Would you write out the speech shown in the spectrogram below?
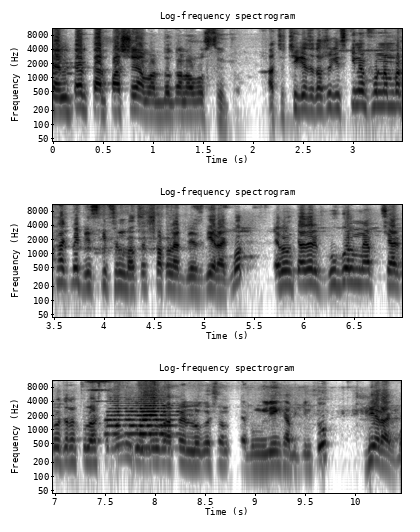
সেন্টার তার পাশে আমার দোকান অবস্থিত। আচ্ছা ঠিক আছে দর্শক স্ক্রিনে ফোন নাম্বার থাকবে ডিসক্রিপশন বক্সে সকল অ্যাড্রেস দিয়ে রাখব এবং তাদের গুগল ম্যাপ শেয়ার করে যারা চলে আসতে পারেন গুগল ম্যাপের লোকেশন এবং লিংক আমি কিন্তু দিয়ে রাখব।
